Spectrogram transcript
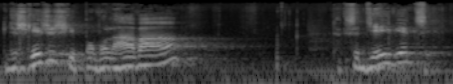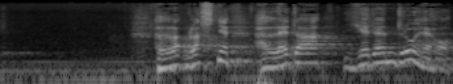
Když Ježíš ji povolává, tak se dějí věci. Hla, vlastně hledá jeden druhého.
